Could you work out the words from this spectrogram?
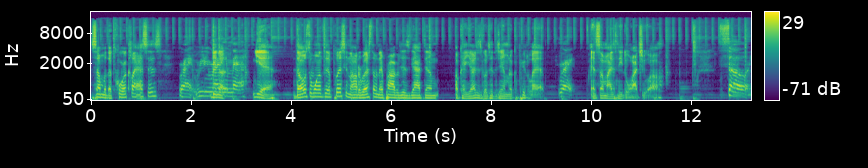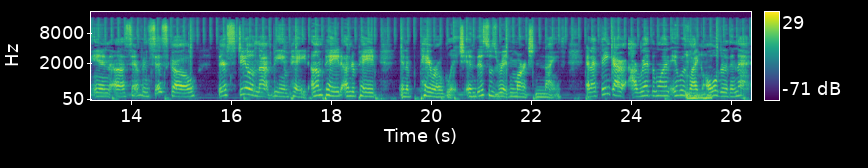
some of the core classes. Right, reading, You writing, know- and math. Yeah, those the ones they're pushing. All the rest of them, they probably just got them. Okay, y'all just go to the gym or the computer lab, Right. and somebody just need to watch you all. So in uh, San Francisco, they're still not being paid, unpaid, underpaid, in a payroll glitch. And this was written March 9th. And I think I, I read the one, it was like Mhm. older than that.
